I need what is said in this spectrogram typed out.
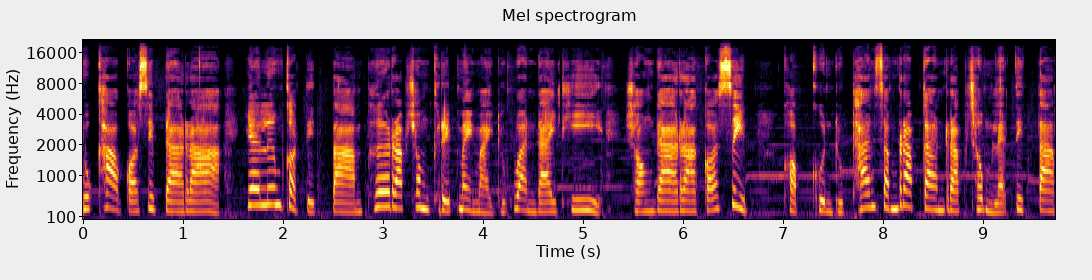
ทุกๆ ข่าวกอสิบดารา อย่าลืมกดติดตามเพื่อรับชมคลิปใหม่ๆ ทุกวันได้ที่ ช่องดารากอสิบขอบคุณทุกท่านสำหรับการรับชมและติดตาม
